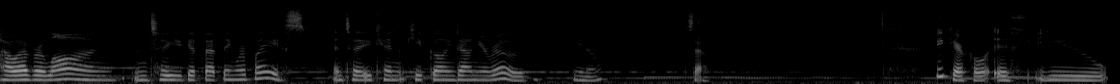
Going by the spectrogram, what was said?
however long until you get that thing replaced, until you can keep going down your road, you know? So, be careful if you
